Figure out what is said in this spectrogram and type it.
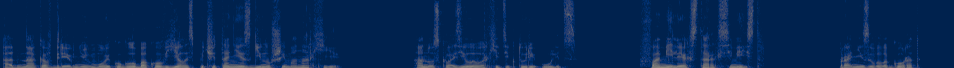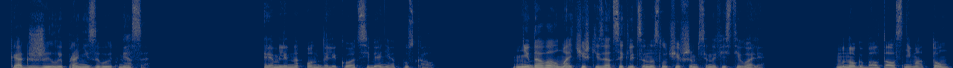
Однако в древнюю мойку глубоко въелось почитание сгинувшей монархии. Оно сквозило в архитектуре улиц, в фамилиях старых семейств. Пронизывало город, как жилы пронизывают мясо. Эмлина он далеко от себя не отпускал. Не давал мальчишке зациклиться на случившемся на фестивале. Много болтал с ним о том,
